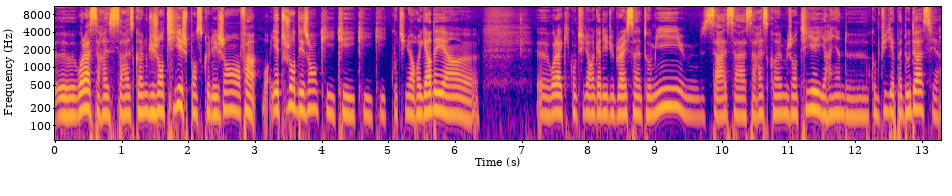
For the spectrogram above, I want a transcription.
euh, voilà, ça reste, ça reste quand même du gentil. Et je pense que les gens. Enfin, bon, il y a toujours des gens qui, qui, qui, qui continuent à regarder. hein, euh, euh, voilà, qui continuent à regarder du Grey's Anatomy, ça, ça, ça reste quand même gentil. Il y a rien de, comme tu dis, il y a pas d'audace. il Y a...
